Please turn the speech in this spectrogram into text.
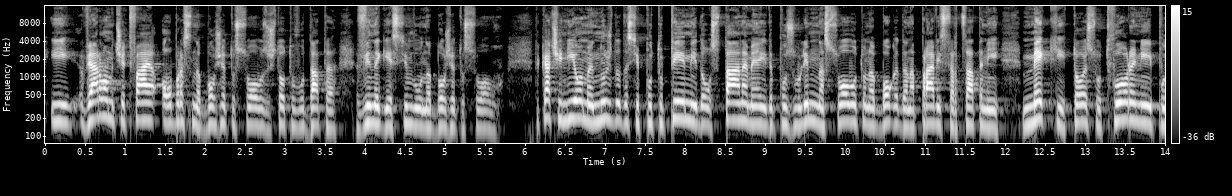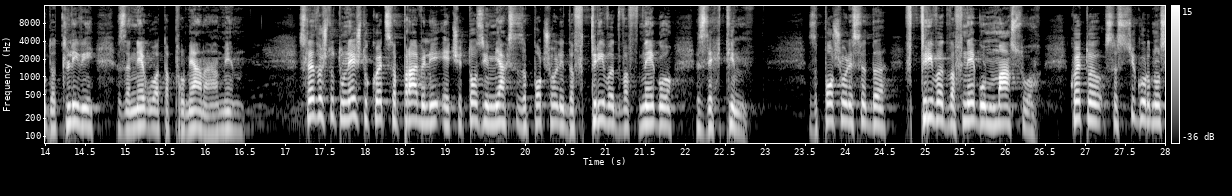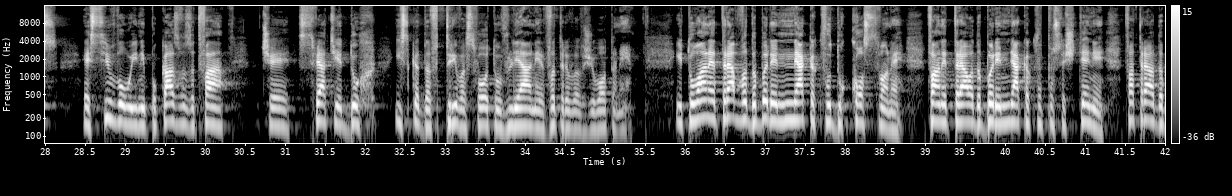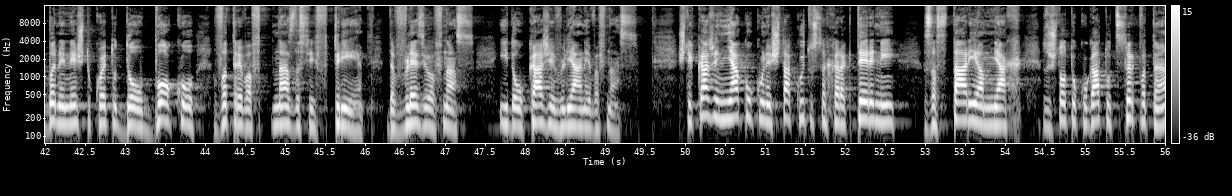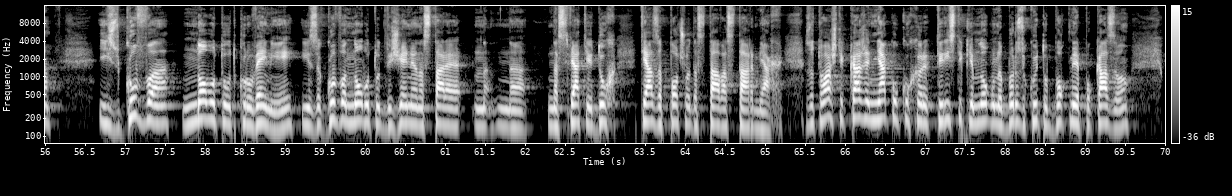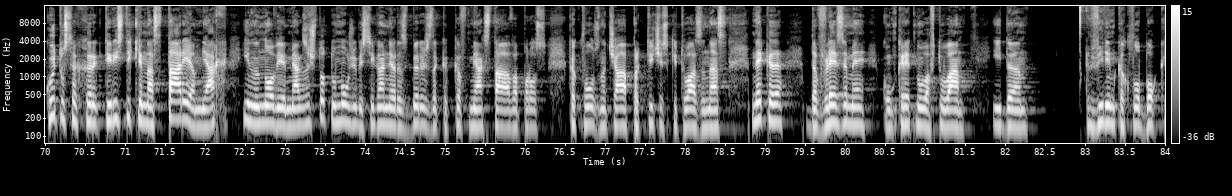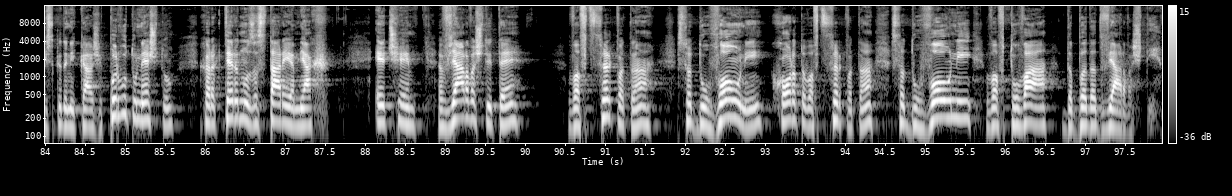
И вярвам, че това е образ на Божието Слово, защото водата винаги е символ на Божието Слово. Така че ние имаме нужда да се потопим и да останем и да позволим на Словото на Бога да направи сърцата ни меки, т.е. отворени и податливи за Неговата промяна. Амин. Следващото нещо, което са правили е, че този мях са започвали да втриват в него зехтин. Започвали са да втриват в него масло, което със сигурност е символ и ни показва за това, че Святия Дух иска да втрива своето влияние вътре в живота ни. И това не трябва да бъде някакво докосване. Това не трябва да бъде някакво посещение. Това трябва да бъде нещо, което дълбоко вътре в нас да се втрие, да влезе в нас и да окаже влияние в нас. Ще кажа няколко неща, които са характерни за стария мях, защото когато църквата изгубва новото откровение и загубва новото движение на, стария, на, на, на Святия Дух, тя започва да става стар мях. Затова ще кажа няколко характеристики много набързо, които Бог ми е показал, които са характеристики на стария мях и на новия мях, защото може би сега не разбираш за какъв мях става въпрос, какво означава практически това за нас. Нека да влеземе конкретно в това и да видим какво Бог иска да ни каже. Първото нещо, характерно за стария мях, е, че вярващите в църквата са доволни, хората в църквата са доволни в това да бъдат вярващи.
